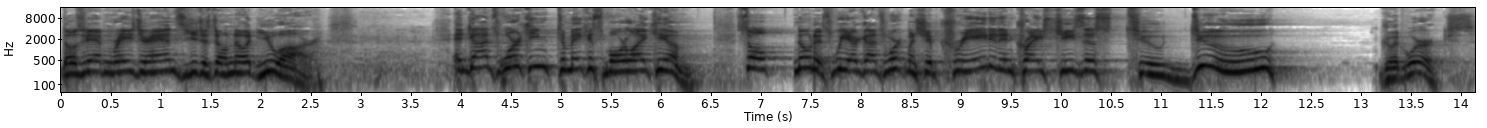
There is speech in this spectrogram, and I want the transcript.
Those of you haven't raised your hands, you just don't know it. You are. And God's working to make us more like Him. So notice, we are God's workmanship created in Christ Jesus to do good works.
